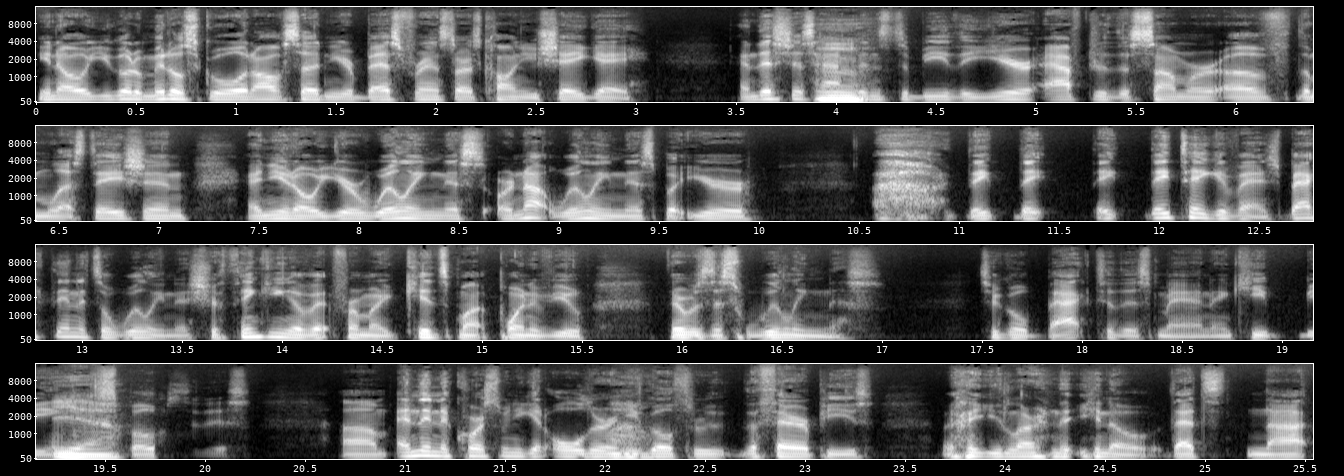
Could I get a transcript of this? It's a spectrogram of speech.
You know, you go to middle school, and all of a sudden, your best friend starts calling you Shay Gay, and this just Hmm. happens to be the year after the summer of the molestation, and you know, your willingness or not willingness, but your ah, they they they they take advantage. Back then, it's a willingness. You're thinking of it from a kid's point of view. There was this willingness to go back to this man and keep being Yeah. exposed to this. Um, and then, of course, when you get older and you go through the therapies, you learn that you know that's not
